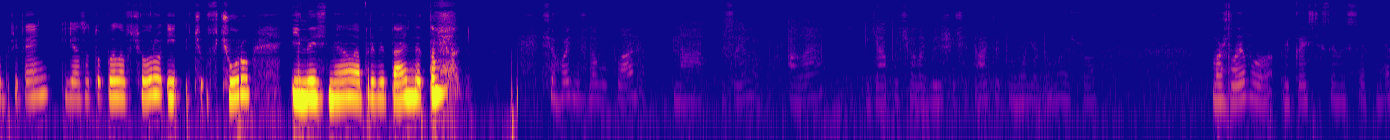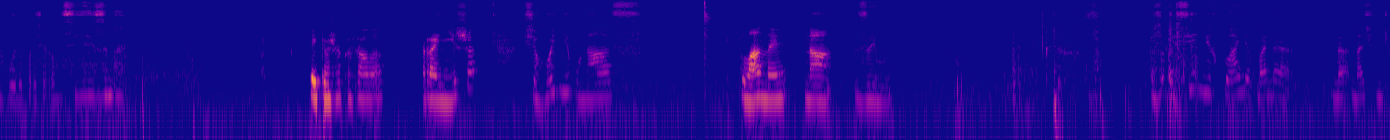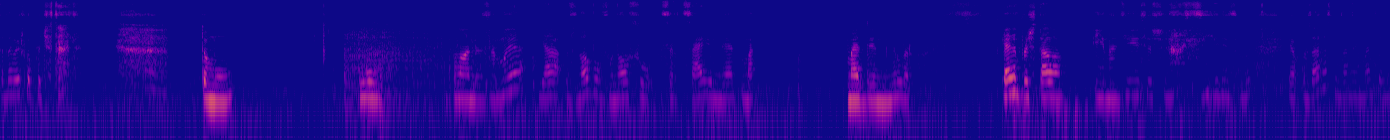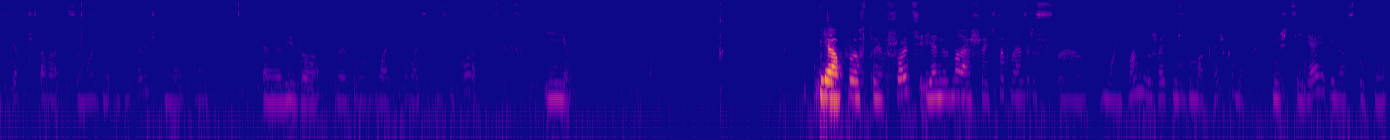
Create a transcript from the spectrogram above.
Добрий день. Я затопила вчору і вчору і не зняла привітання, тому сьогодні знову плани на зиму, але я почала більше читати, тому я думаю, що можливо якась частина з цих книг буде прочитана цієї зими. Як я вже казала раніше, сьогодні у нас плани на зиму. З в мене на- наче нічого не вийшло прочитати. Тому у плани зими я знову вношу серцею Мед- Медлін Міллер. Я не прочитала і надіюся, що цієї зими. Я зараз на даний момент я не тільки прочитала сьогодні одну книжечку, на яку е, відео, про яку ви побачите зовсім скоро. І я просто в шоці. Я не знаю, що я читати. У мене зараз е, мої плани лежать між двома книжками, між цією і наступною.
